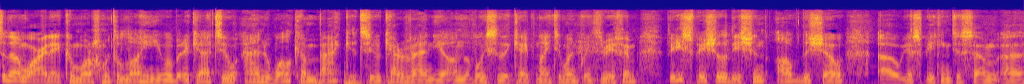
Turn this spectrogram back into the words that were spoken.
Assalamu alaikum wa rahmatullahi wa barakatuh and welcome back to Caravan here on the Voice of the Cape 91.3 FM. Very special edition of the show. Uh, we are speaking to some uh,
